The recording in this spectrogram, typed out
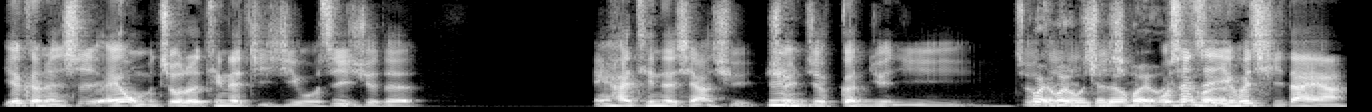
也可能是哎，我们做了听了几集，我自己觉得哎还听得下去，所以你就更愿意。会会，我觉得会，我甚至也会期待啊，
